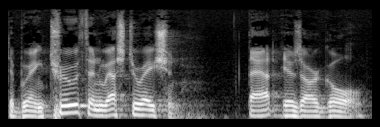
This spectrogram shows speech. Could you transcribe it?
to bring truth and restoration. That is our goal.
